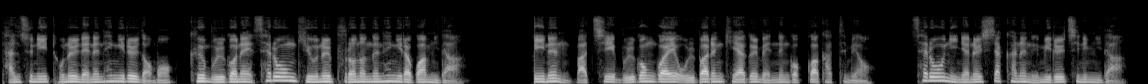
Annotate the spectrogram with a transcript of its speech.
단순히 돈을 내는 행위를 넘어 그 물건에 새로운 기운을 불어넣는 행위라고 합니다. 이는 마치 물건과의 올바른 계약을 맺는 것과 같으며 새로운 인연을 시작하는 의미를 지닙니다.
